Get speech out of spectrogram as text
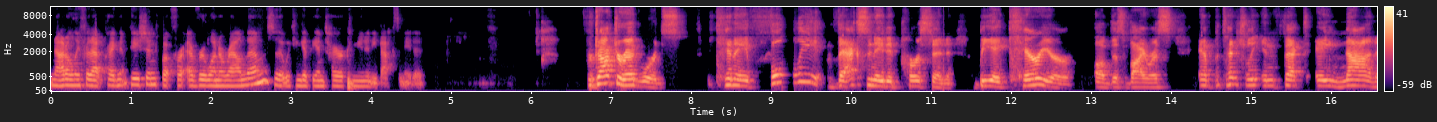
not only for that pregnant patient, but for everyone around them so that we can get the entire community vaccinated. For Dr. Edwards, can a fully vaccinated person be a carrier of this virus and potentially infect a non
